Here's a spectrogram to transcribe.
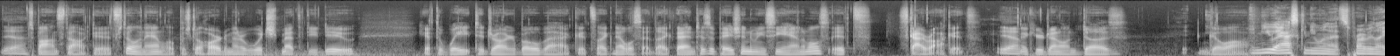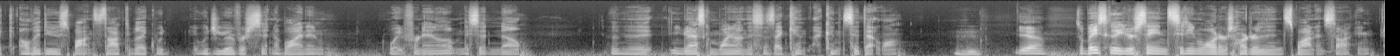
Yeah. spot and stocked it. It's still an antelope. It's still hard no matter which method you do. You have to wait to draw your bow back. It's like Neville said, like that anticipation when you see animals, it's skyrockets. Yeah. Like your adrenaline does go off. And you ask anyone that's probably like all they do is spot and stock to be like, would would you ever sit in a blind and wait for an antelope? And they said no. And they, you ask them why not, and they says I couldn't I couldn't sit that long. hmm Yeah. So basically, you're saying sitting water is harder than spotting and stalking.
